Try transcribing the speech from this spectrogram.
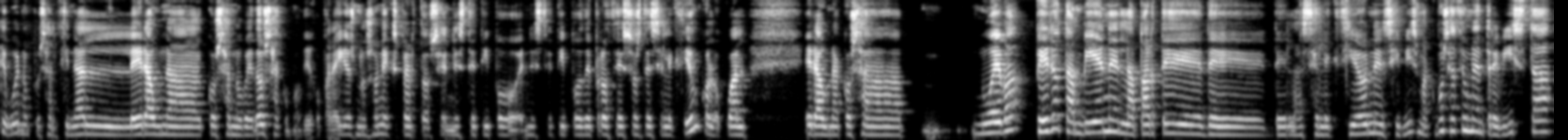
que bueno, pues al final era una cosa novedosa, como digo, para ellos no son expertos en este tipo, en este tipo de procesos de selección, con lo cual era una cosa nueva, pero también en la parte de, la selección en sí misma, cómo se hace una entrevista,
